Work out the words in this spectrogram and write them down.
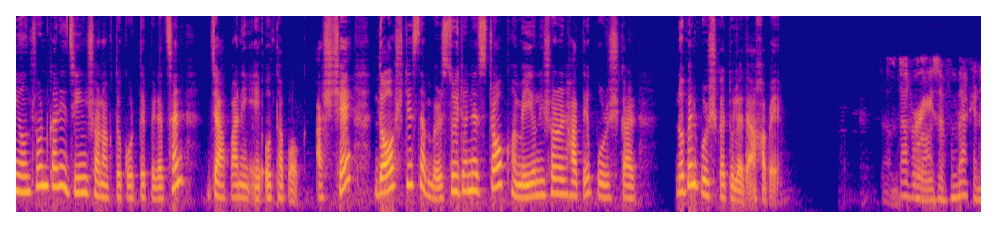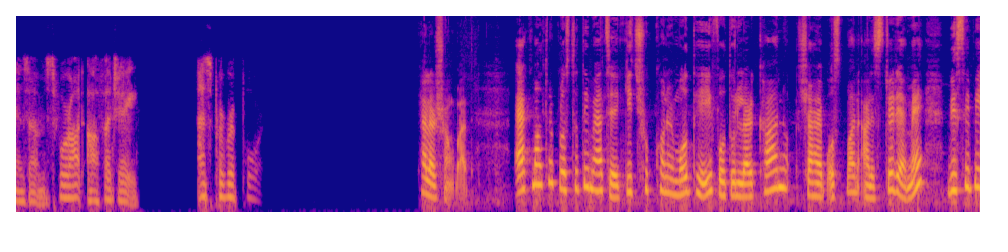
নিয়ন্ত্রণকারী জিন শনাক্ত করতে পেরেছেন জাপানি এই অধ্যাপক। আসছে দশ ডিসেম্বর সুইডেনের স্টকহোমে ইউনিশনের হাতে পুরস্কার নোবেল পুরস্কার তুলে দেওয়া হবে. খেলার সংবাদ। একমাত্র প্রস্তুতি ম্যাচে কিছুক্ষণের মধ্যেই ফতুল্লার খান, সাহেব ওসমান আল স্টেডিয়ামে বিসিবি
